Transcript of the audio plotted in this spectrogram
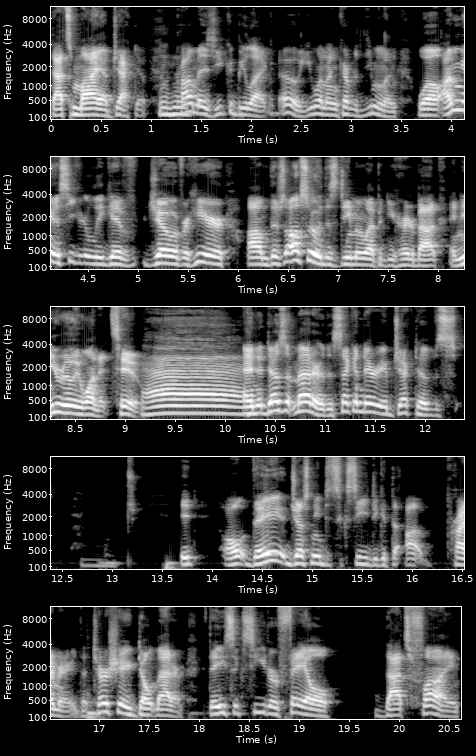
That's my objective. Mhm. Problem is, you could be like, "Oh, you want to uncover the demon weapon? Well, I'm going to secretly give Joe over here. Um, there's also this demon weapon you heard about, and you really want it too." Ah. And it doesn't matter. The secondary objectives, it all they just need to succeed to get the uh, primary. The tertiary don't matter. If they succeed or fail, that's fine.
